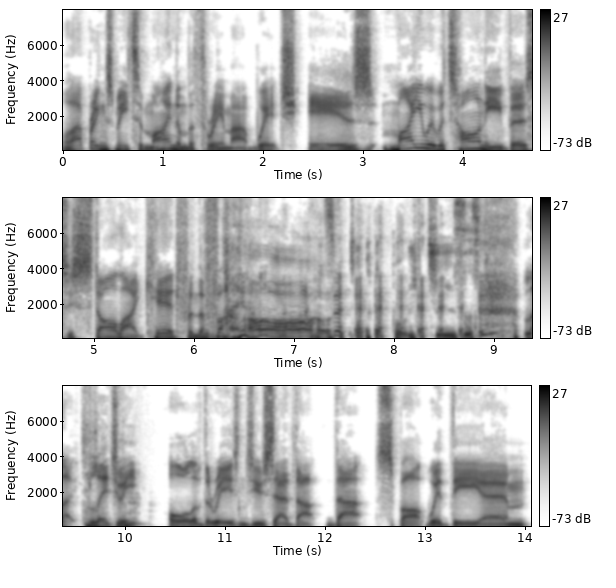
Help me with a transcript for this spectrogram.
Well, that brings me to my number three, Matt, which is Mayu Iwatani versus Starlight Kid from the final. Oh, Jesus! like literally all of the reasons you said that that spot with the um,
